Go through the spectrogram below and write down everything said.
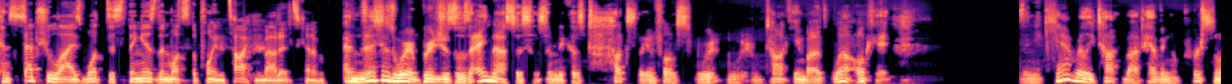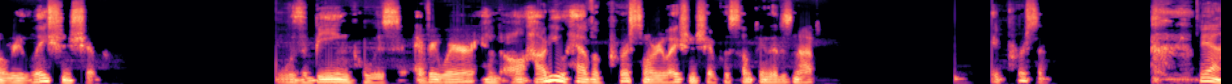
conceptualize what this thing is, then what's the point of talking about it? It's kind of. And this is where it bridges with agnosticism because Huxley and folks were, were talking about, well, okay, then you can't really talk about having a personal relationship with a being who is everywhere and all. How do you have a personal relationship with something that is not a person? Yeah.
